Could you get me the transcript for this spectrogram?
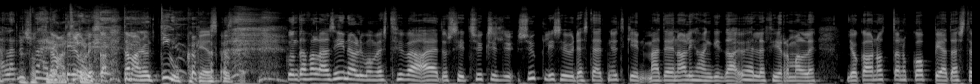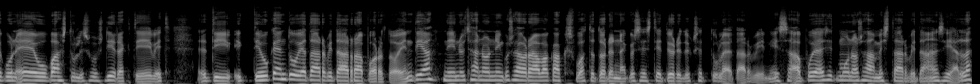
Älä nyt lähde tiukka. Tämä on nyt tiukka keskustelu. Kun tavallaan siinä oli mun mielestä hyvä ajatus siitä syklisy- syklisyydestä, että nytkin mä teen alihankintaa yhdelle firmalle, joka on ottanut koppia tästä, kun EU-vastuullisuusdirektiivit ti- tiukentuu ja tarvitaan raportointia. Niin nythän on niinku seuraava kaksi vuotta todennäköisesti, että yritykset tulee tarviin niissä apuja ja sitten mun osaamista tarvitaan siellä.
